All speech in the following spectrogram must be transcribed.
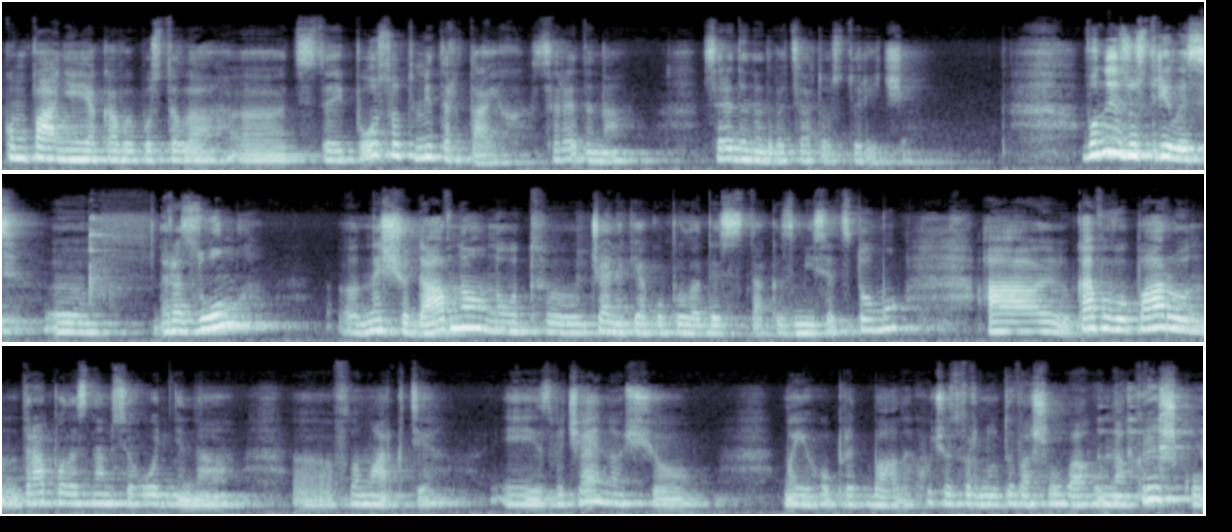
Компанія, яка випустила е, цей посуд, Мітертайх, середина, середина 20-го сторіччя. Вони зустрілись е, разом е, нещодавно. Ну, от е, чайник я купила десь так з місяць тому. А кавову пару трапилась нам сьогодні на фломаркті. І, звичайно, що ми його придбали. Хочу звернути вашу увагу на кришку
